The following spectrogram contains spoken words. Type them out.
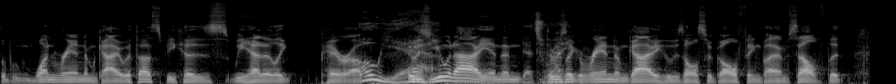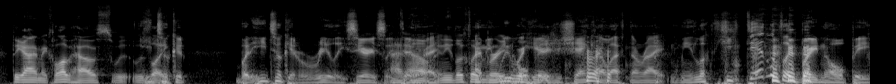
the one random guy with us because we had to like pair up. Oh, yeah, it was you and I, and then That's there was like a random guy who was also golfing by himself. But the guy in the clubhouse was, was He like, took it, but he took it really seriously I too, know, right? and he looked like Braden. I mean, Braden we were here Holtby. just shanking left and right. I mean, he looked, he did look like Braden. You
